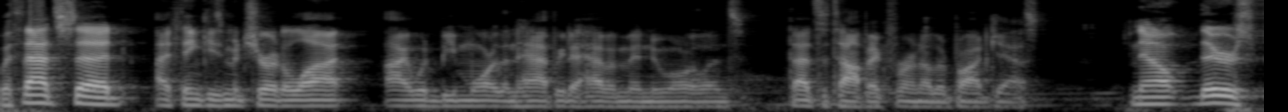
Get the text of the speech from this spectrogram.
With that said, I think he's matured a lot. I would be more than happy to have him in New Orleans. That's a topic for another podcast. Now, there's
